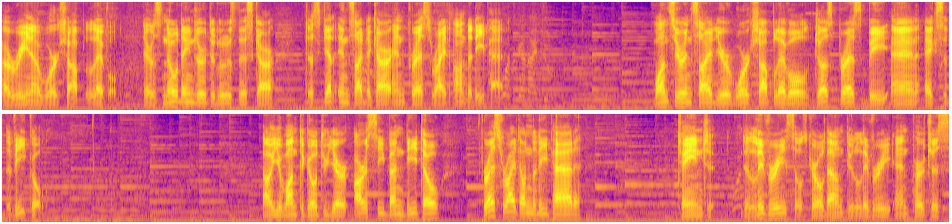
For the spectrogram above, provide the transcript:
arena workshop level. There's no danger to lose this car. Just get inside the car and press right on the D-pad. Once you're inside your workshop level, just press B and exit the vehicle. Now you want to go to your RC Bandito, press right on the D-pad, change the livery, so scroll down to livery and purchase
